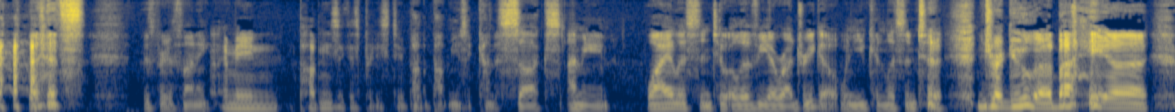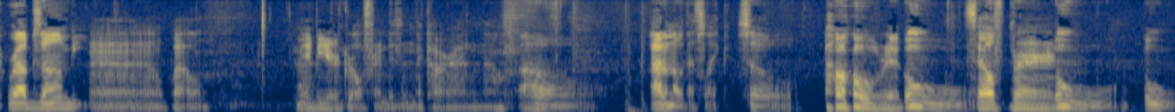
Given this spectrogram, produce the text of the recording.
that's it's pretty funny. I mean, pop music is pretty stupid. Pop, pop music kind of sucks. I mean, why listen to Olivia Rodrigo when you can listen to Dragula by uh, Rob Zombie? Uh, Maybe your girlfriend is in the car. I don't know. Oh, I don't know what that's like. So, Oh, rip. ooh, Self burn. ooh, ooh.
